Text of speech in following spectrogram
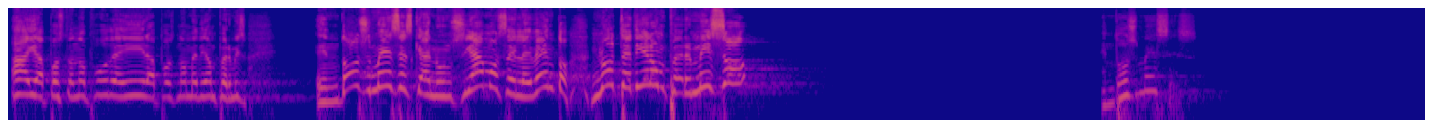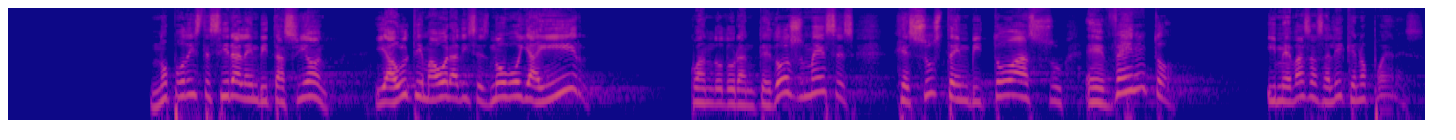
Ay, apóstol, no pude ir, apóstol, no me dieron permiso. En dos meses que anunciamos el evento, ¿no te dieron permiso? En dos meses. No pudiste ir a la invitación y a última hora dices, no voy a ir. Cuando durante dos meses Jesús te invitó a su evento y me vas a salir que no puedes.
